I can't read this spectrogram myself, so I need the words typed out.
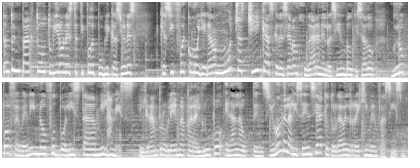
Tanto impacto tuvieron este tipo de publicaciones que así fue como llegaron muchas chicas que deseaban jugar en el recién bautizado Grupo Femenino Futbolista Milanés. El gran problema para el grupo era la obtención de la licencia que otorgaba el régimen fascismo.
